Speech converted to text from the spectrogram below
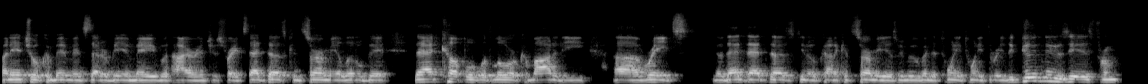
financial commitments that are being made with higher interest rates. That does concern me a little bit. That coupled with lower commodity uh, rates you know that that does you know kind of concern me as we move into 2023 the good news is from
